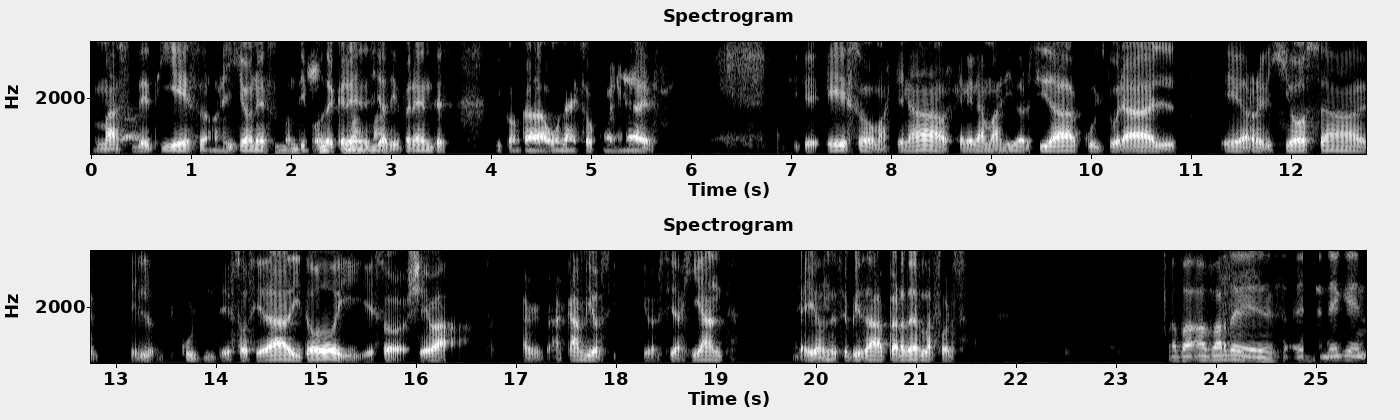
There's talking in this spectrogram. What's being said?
más de 10 religiones con tipos de creencias diferentes y con cada una de sus cualidades. Así que eso, más que nada, genera más diversidad cultural, eh, religiosa, de, de sociedad y todo, y eso lleva a, a cambios y diversidad gigante. Y ahí es donde se empieza a perder la fuerza. Apa- aparte, entendé que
